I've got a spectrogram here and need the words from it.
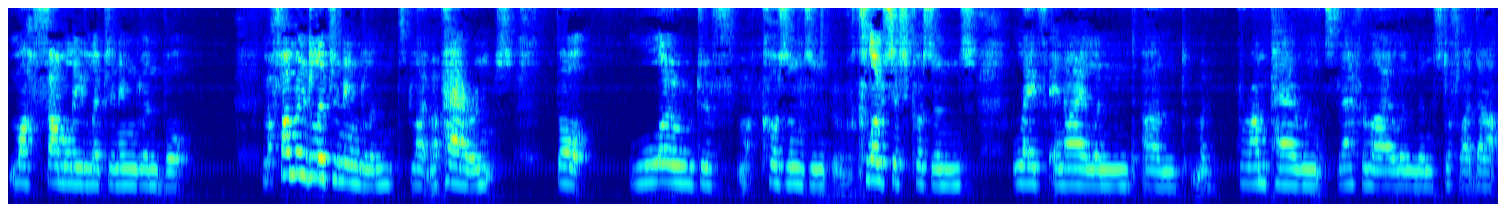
my family lived in England, but my family lived in England, like my parents, but load of my cousins and closest cousins live in Ireland and my grandparents, they're from Ireland and stuff like that.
